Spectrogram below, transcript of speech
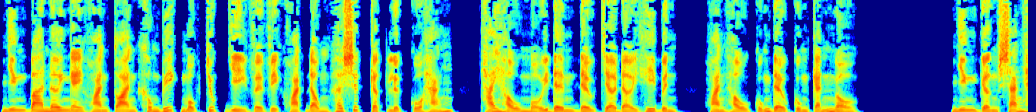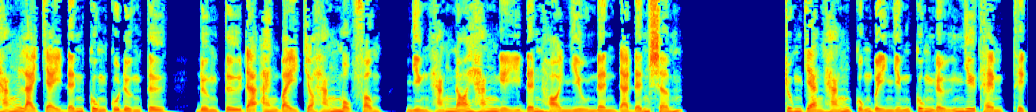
Nhưng ba nơi ngày hoàn toàn không biết một chút gì về việc hoạt động hết sức cật lực của hắn, thái hậu mỗi đêm đều chờ đợi Hi Bình, hoàng hậu cũng đều cùng cảnh ngộ. Nhưng gần sáng hắn lại chạy đến cung của đường tư, đường tư đã an bày cho hắn một phòng, nhưng hắn nói hắn nghĩ đến họ nhiều nên đã đến sớm. Trung gian hắn cũng bị những cung nữ như thèm thịt,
